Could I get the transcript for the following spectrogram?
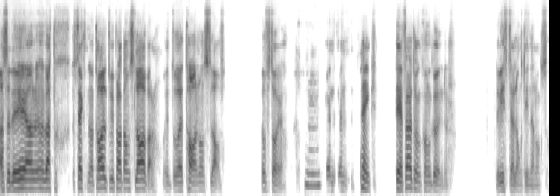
Alltså det har varit på 1600-talet vi pratar om slavar och inte att ta någon slav. Då förstår jag. Mm. Men, men tänk, det företaget kommer gå under. Det visste jag långt innan också.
